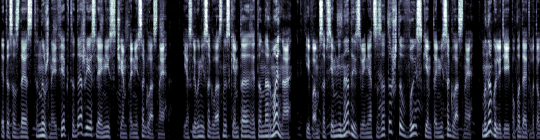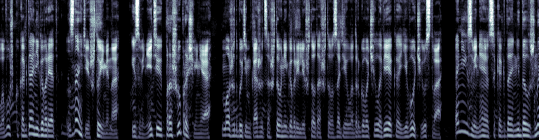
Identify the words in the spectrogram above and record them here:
Это создаст нужный эффект, даже если они с чем-то не согласны. Если вы не согласны с кем-то, это нормально. И вам совсем не надо извиняться за то, что вы с кем-то не согласны. Много людей попадают в эту ловушку, когда они говорят «Знаете, что именно?» «Извините, прошу прощения». Может быть, им кажется, что они говорили что-то, что задело другого человека, его чувства. Они извиняются, когда не должны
